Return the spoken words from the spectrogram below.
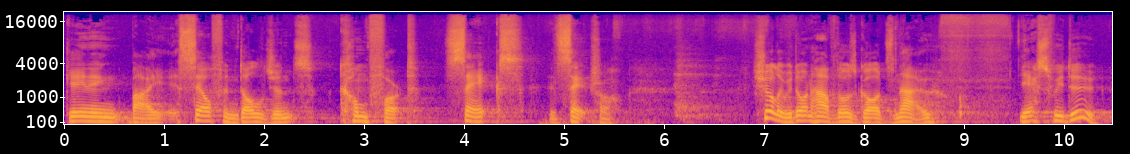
gaining by self indulgence, comfort, sex, etc. Surely we don't have those gods now. Yes, we do.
